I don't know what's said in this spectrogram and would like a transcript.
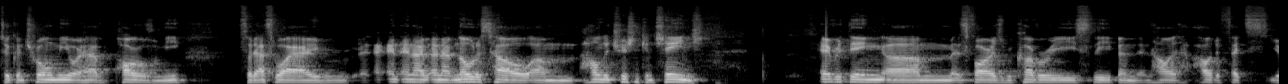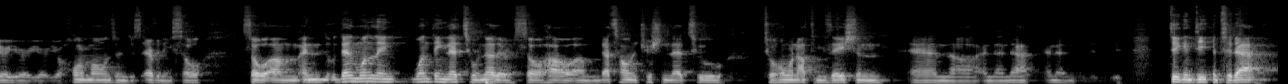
to control me or have power over me. So that's why I and and I and I've noticed how um, how nutrition can change everything um, as far as recovery, sleep, and and how it, how it affects your your your, your hormones and just everything. So so um and then one thing one thing led to another. So how um that's how nutrition led to to hormone optimization and uh, and then that and then digging deep into that,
